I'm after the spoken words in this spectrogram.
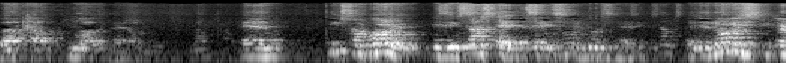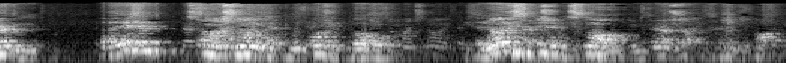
double, double potential. And each component is in some state, let's say it's in a good state. And the noise is perturbing. But there isn't so much noise that we it to go the noise is sufficiently small, the external shock is sufficiently small,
